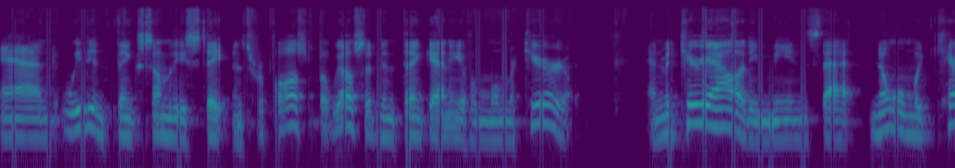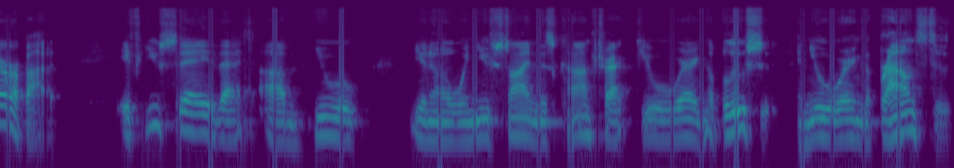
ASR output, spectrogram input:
And we didn't think some of these statements were false, but we also didn't think any of them were material. And materiality means that no one would care about it. If you say that um, you were, you know, when you signed this contract, you were wearing a blue suit and you were wearing a brown suit,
